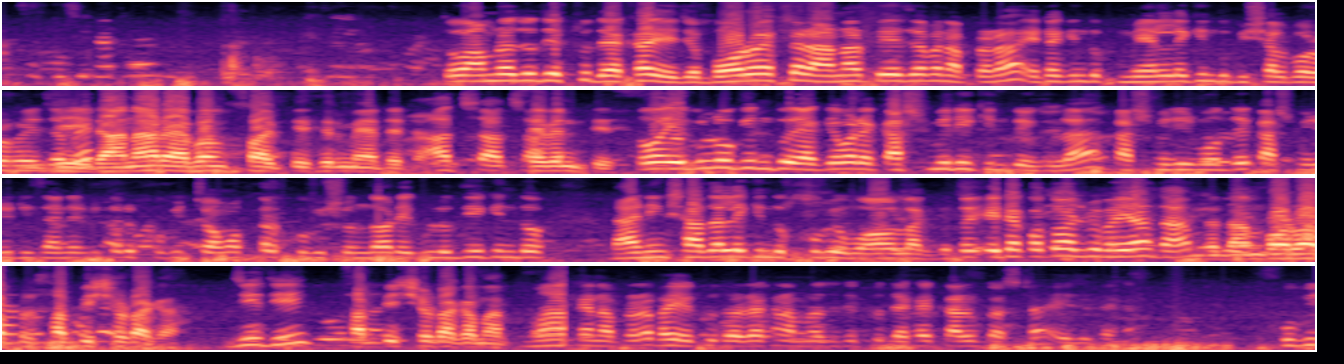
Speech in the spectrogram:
আচ্ছা তো আমরা যদি একটু দেখাই যে বড় একটা রানার পেয়ে যাবেন আপনারা এটা কিন্তু মেললে কিন্তু বিশাল বড় হয়ে যাবে। রানার এবং 6 পিসের ম্যাট এটা। আচ্ছা আচ্ছা। 7 পিস তো এগুলো কিন্তু একেবারে কাশ্মীরি কিন্তু এগুলা। কাশ্মীরির মধ্যে কাশ্মীরি ডিজাইনের ভিতরে খুবই চমৎকার খুবই সুন্দর। এগুলো দিয়ে কিন্তু ডাইনিং সাজালে কিন্তু খুবই ওয়াও লাগবে। তো এটা কত আসবে ভাইয়া দাম? দাম পড়বে আপনার 2600 টাকা। জি জি। 2600 টাকা মাত্র। দেখেন আপনারা ভাই একটু ধরে রাখেন আমরা যদি একটু দেখাই কারুকাজটা এই যে দেখেন। খুবই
